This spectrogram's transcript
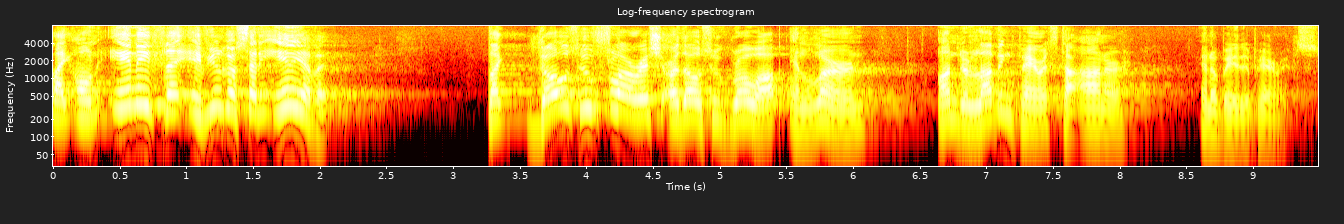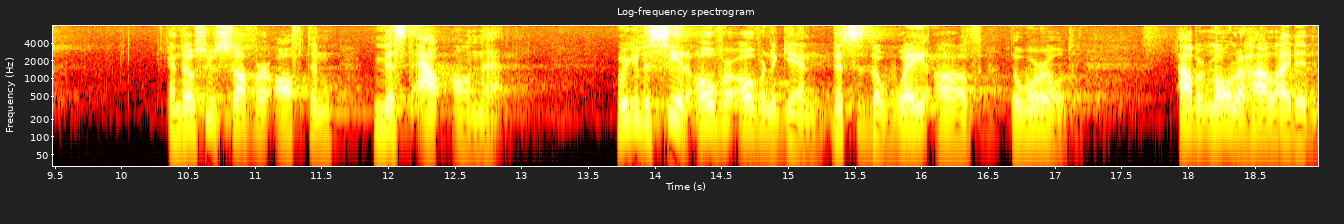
like on anything, if you go study any of it, like those who flourish are those who grow up and learn under loving parents to honor and obey their parents. And those who suffer often missed out on that. We get to see it over and over and again. This is the way of the world. Albert Mohler highlighted,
